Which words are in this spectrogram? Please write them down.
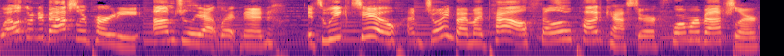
Welcome to Bachelor Party. I'm Juliet Litman. It's week two. I'm joined by my pal, fellow podcaster, former Bachelor.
